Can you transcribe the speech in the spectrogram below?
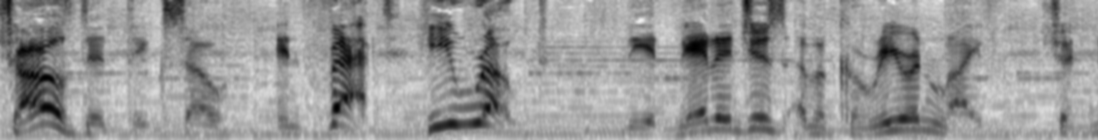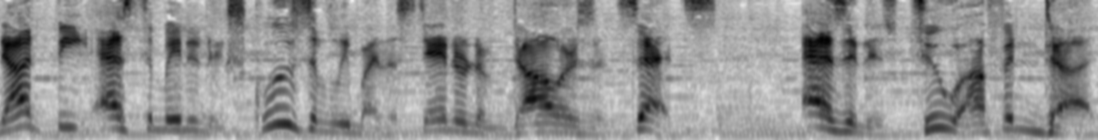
Charles didn't think so. In fact, he wrote The advantages of a career in life should not be estimated exclusively by the standard of dollars and cents, as it is too often done.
